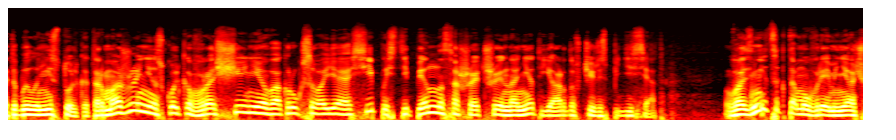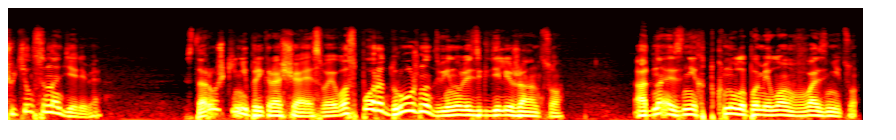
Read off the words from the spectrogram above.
Это было не столько торможение, сколько вращение вокруг своей оси, постепенно сошедшее на нет ярдов через 50. Возница к тому времени очутился на дереве. Старушки, не прекращая своего спора, дружно двинулись к дилижансу. Одна из них ткнула помелом в возницу.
